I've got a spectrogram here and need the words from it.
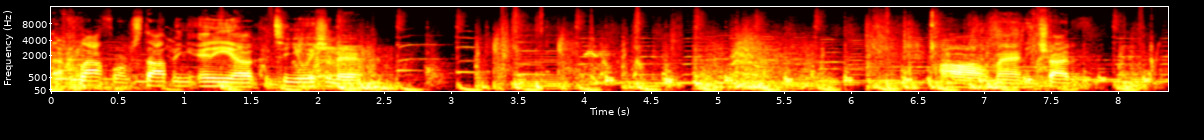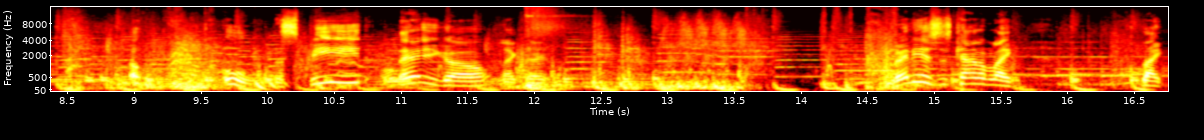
That platform stopping any uh, continuation there. Oh man, he tried it. Oh, ooh, the speed. There you go. Like that. Venia is kind of like, like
